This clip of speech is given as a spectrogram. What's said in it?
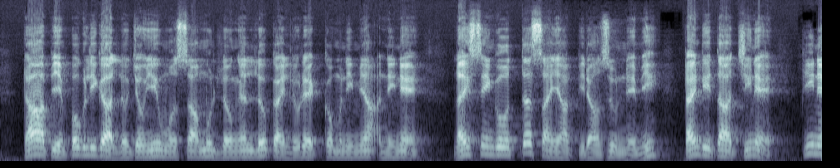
။ဒါအပြင်ပုဂ္ဂလိကလုံခြုံရေးဝန်ဆောင်မှုလုပ်ငန်းလုပ်ကိုင်လိုတဲ့ကုမ္ပဏီများအနေနဲ့လိုင်စင်ကိုသက်ဆိုင်ရာပြည်ထောင်စုနေမည်တိုင်းဒေသကြီးနဲ့ပြည်내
